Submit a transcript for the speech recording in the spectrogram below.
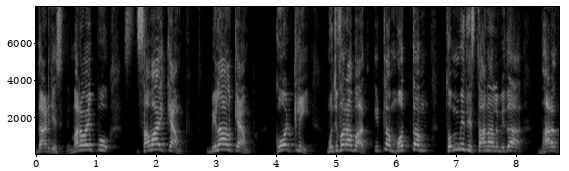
దాడి చేసింది. మరోవైపు సవాయ్ క్యాంప్ బిలాల్ క్యాంప్ కోట్లి ముజఫరాబాద్ ఇట్లా మొత్తం తొమ్మిది స్థానాల మీద భారత్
